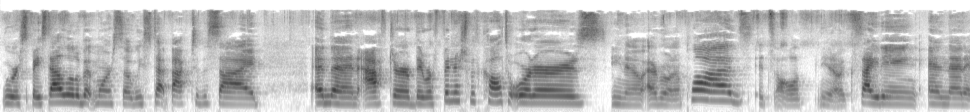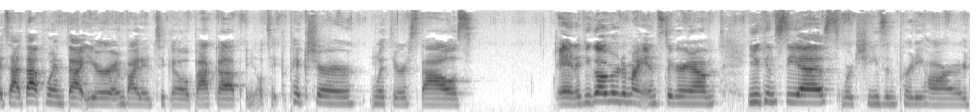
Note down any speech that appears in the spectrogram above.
we were spaced out a little bit more, so we stepped back to the side. And then after they were finished with call to orders, you know, everyone applauds. It's all, you know, exciting. And then it's at that point that you're invited to go back up and you'll take a picture with your spouse. And if you go over to my Instagram, you can see us. We're cheesing pretty hard.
